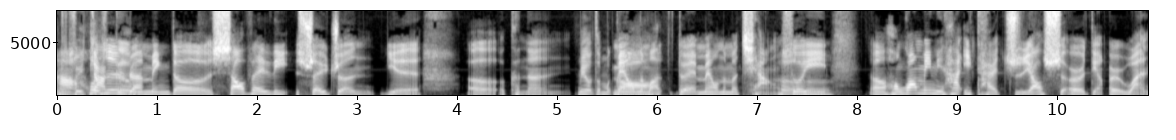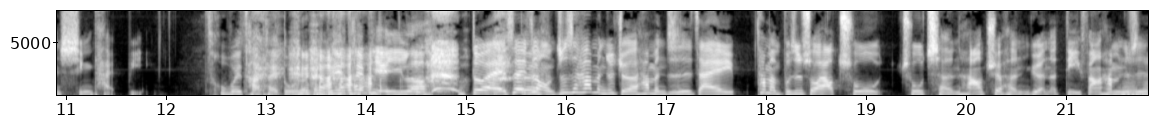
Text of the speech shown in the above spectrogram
哈，或是人民的消费力水准也呃，可能没有这么没有那么对，没有那么强，所以呃，红光 mini 它一台只要十二点二万新台币，会不会差太多了？感觉也太便宜了。对，所以这种就是他们就觉得他们只是在，他们不是说要出出城，还要去很远的地方，他们就是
